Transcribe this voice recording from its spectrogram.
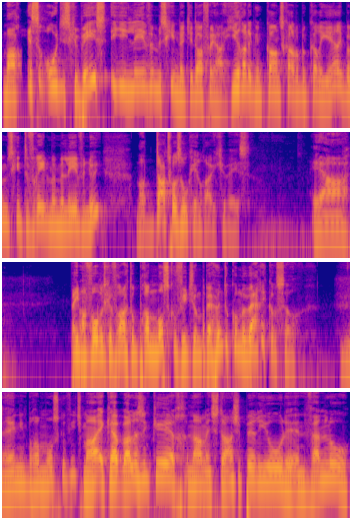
Maar is er ooit eens geweest in je leven misschien dat je dacht van ja, hier had ik een kans gehad op een carrière. Ik ben misschien tevreden met mijn leven nu. Maar dat was ook heel ruig geweest. Ja, Ben je bijvoorbeeld gevraagd door Bram Moskovic om bij hun te komen werken of zo? Nee, niet Bram Moskovic. Maar ik heb wel eens een keer, na mijn stageperiode in Venlo...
